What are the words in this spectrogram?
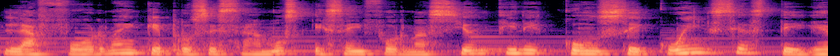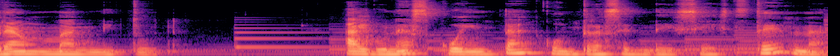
La forma en que procesamos esa información tiene consecuencias de gran magnitud. Algunas cuentan con trascendencia externa.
